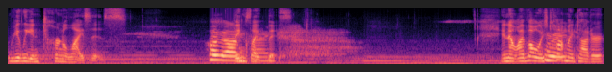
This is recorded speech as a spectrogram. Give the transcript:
really internalizes Oh God, things like crying. this. And now I've always taught my daughter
